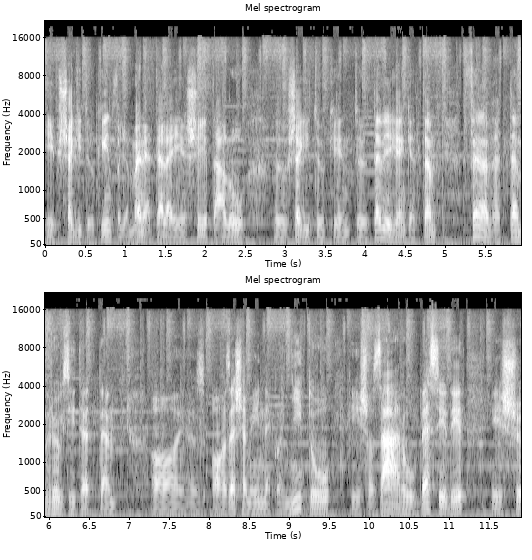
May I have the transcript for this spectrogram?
épp segítőként, vagy a menet elején sétáló segítőként tevékenykedtem, felvettem, rögzítettem az, az eseménynek a nyitó és a záró beszédét, és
